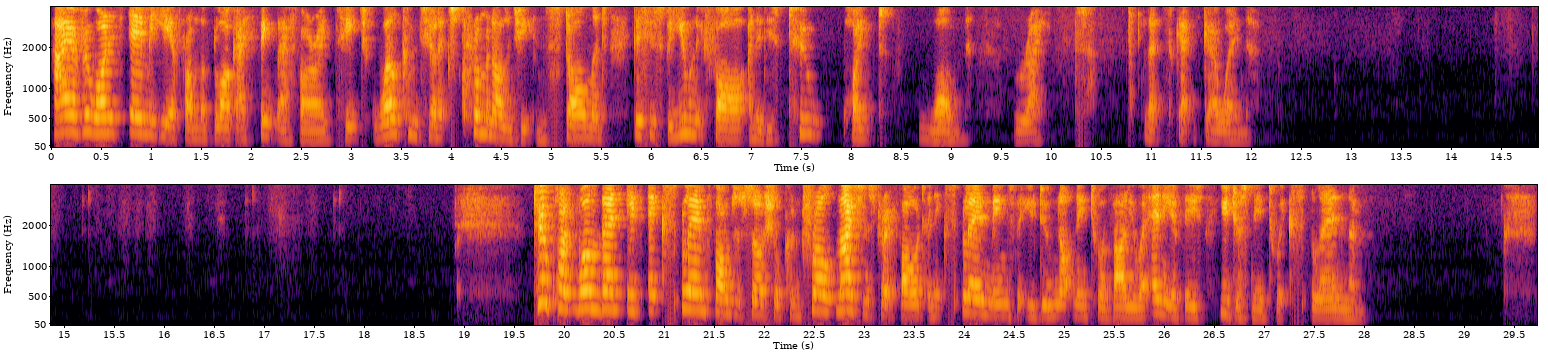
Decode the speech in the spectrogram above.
Hi everyone, it's Amy here from the blog I Think Therefore I Teach. Welcome to your next criminology instalment. This is for Unit 4 and it is 2.1. Right, let's get going. Two point one then is explain forms of social control. Nice and straightforward. And explain means that you do not need to evaluate any of these. You just need to explain them.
